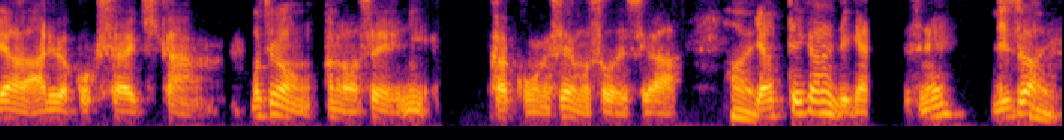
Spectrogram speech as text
や、あるいは国際機関、もちろん、あの、政府に、各国の政府もそうですが、はい。やっていかないといけないんですね。実は、はい。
